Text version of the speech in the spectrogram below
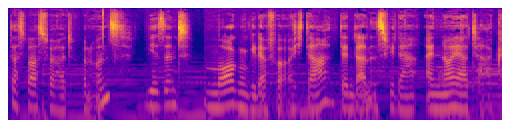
Das war's für heute von uns. Wir sind morgen wieder für euch da, denn dann ist wieder ein neuer Tag.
